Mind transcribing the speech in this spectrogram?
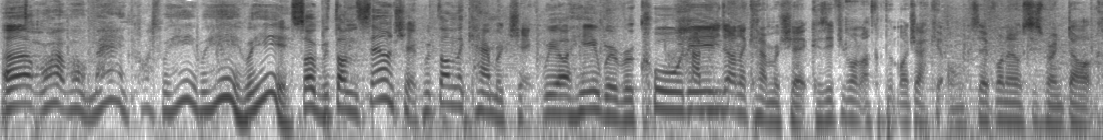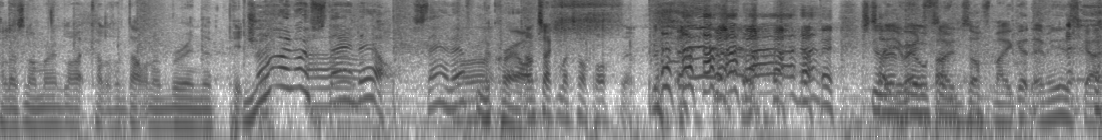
Uh, right. Well, man, Christ, we're here. We're here. We're here. So we've done the sound check. We've done the camera check. We are here. We're recording. Have you done a camera check? Because if you want, I can put my jacket on. Because everyone else is wearing dark colours and I'm wearing light colours. I don't want to ruin the picture. No, no. Stand out. Stand out from the crowd. I'm taking my top off then. Just Take your reveal some- headphones off, mate. Get them ears going.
